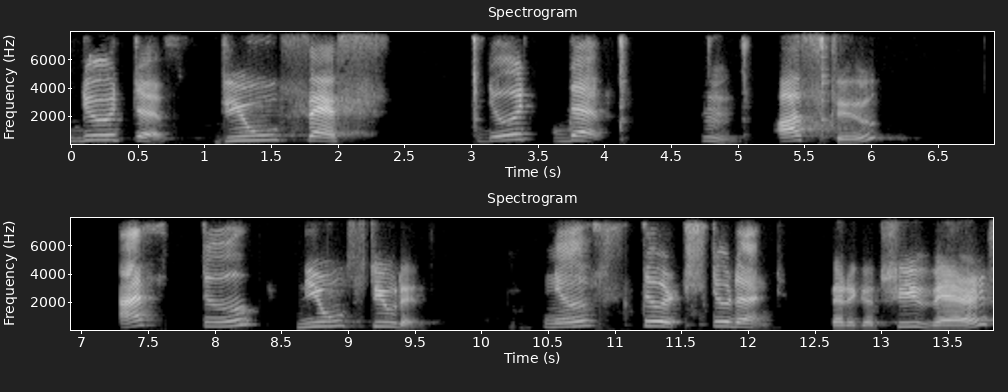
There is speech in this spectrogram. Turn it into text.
the deuces. dutive, Deuces. dutive, Hmm. Us to as to new student. new stu student. Very good. She wears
